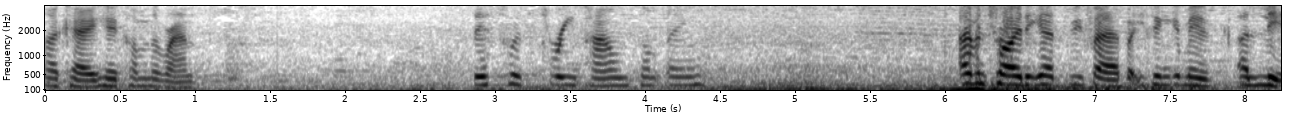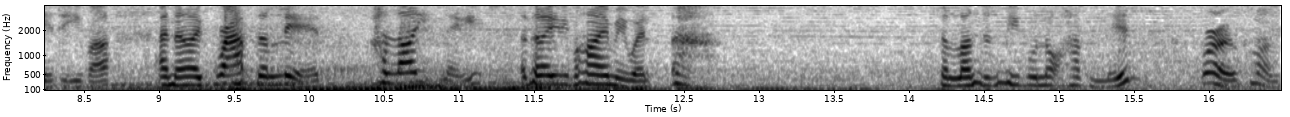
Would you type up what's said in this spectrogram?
Okay, here come the rants. This was three pounds something. I haven't tried it yet to be fair, but he didn't give me a, a lid either. And then I grabbed a lid politely, and the lady behind me went. Do London people not have lids? Bro, come on.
